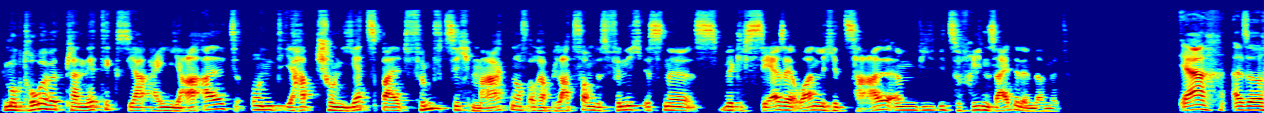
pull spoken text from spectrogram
Im Oktober wird Planetix ja ein Jahr alt und ihr habt schon jetzt bald 50 Marken auf eurer Plattform. Das finde ich ist eine wirklich sehr, sehr ordentliche Zahl. Ähm, wie, wie zufrieden seid ihr denn damit? Ja, also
